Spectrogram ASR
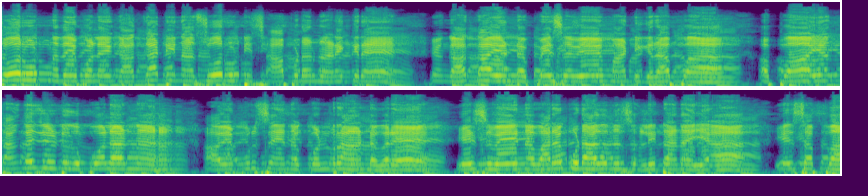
சோறு ஊட்டினதே போல எங்க அக்காட்டி நான் சோறு ஊட்டி சாப்பிடணும்னு நினைக்கிறேன். எங்க அக்கா என்கிட்ட பேசவே மாட்டேங்கிறாப்பா. அப்பா என் தங்கச்சி வீட்டுக்கு போலான்னா அவன் புருஷன் என்ன கொல்றான் ஆண்டவரே. இயேசுவே என்ன வரக்கூடாதுன்னு சொல்லிட்டான் ஐயா. ஏசப்பா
